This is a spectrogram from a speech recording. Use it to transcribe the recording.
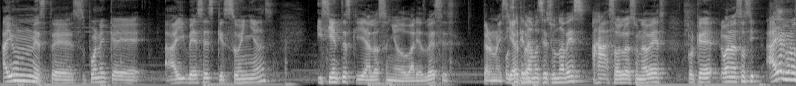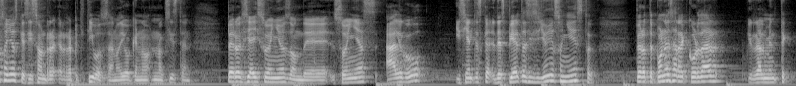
hay un, este, se supone que hay veces que sueñas y sientes que ya lo has soñado varias veces, pero no es o cierto. sea, que nada más es una vez. Ajá, solo es una vez. Porque, bueno, eso sí, hay algunos sueños que sí son re- repetitivos, o sea, no digo que no, no existen. Pero sí hay sueños donde sueñas algo y sientes que despiertas y dices, yo ya soñé esto. Pero te pones a recordar y realmente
